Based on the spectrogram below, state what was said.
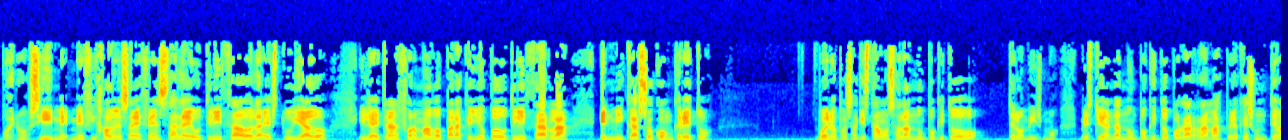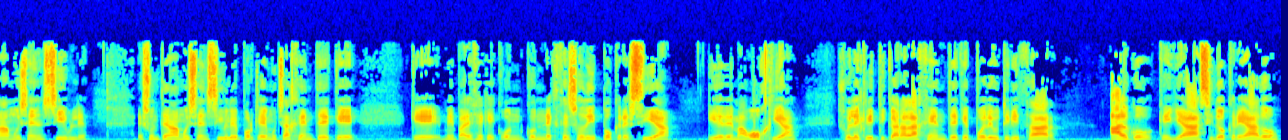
Bueno, sí, me, he fijado en esa defensa, la he utilizado, la he estudiado y la he transformado para que yo pueda utilizarla en mi caso concreto. Bueno, pues aquí estamos hablando un poquito de lo mismo. Me estoy andando un poquito por las ramas, pero es que es un tema muy sensible. Es un tema muy sensible porque hay mucha gente que, que me parece que con, con un exceso de hipocresía y de demagogia suele criticar a la gente que puede utilizar algo que ya ha sido creado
